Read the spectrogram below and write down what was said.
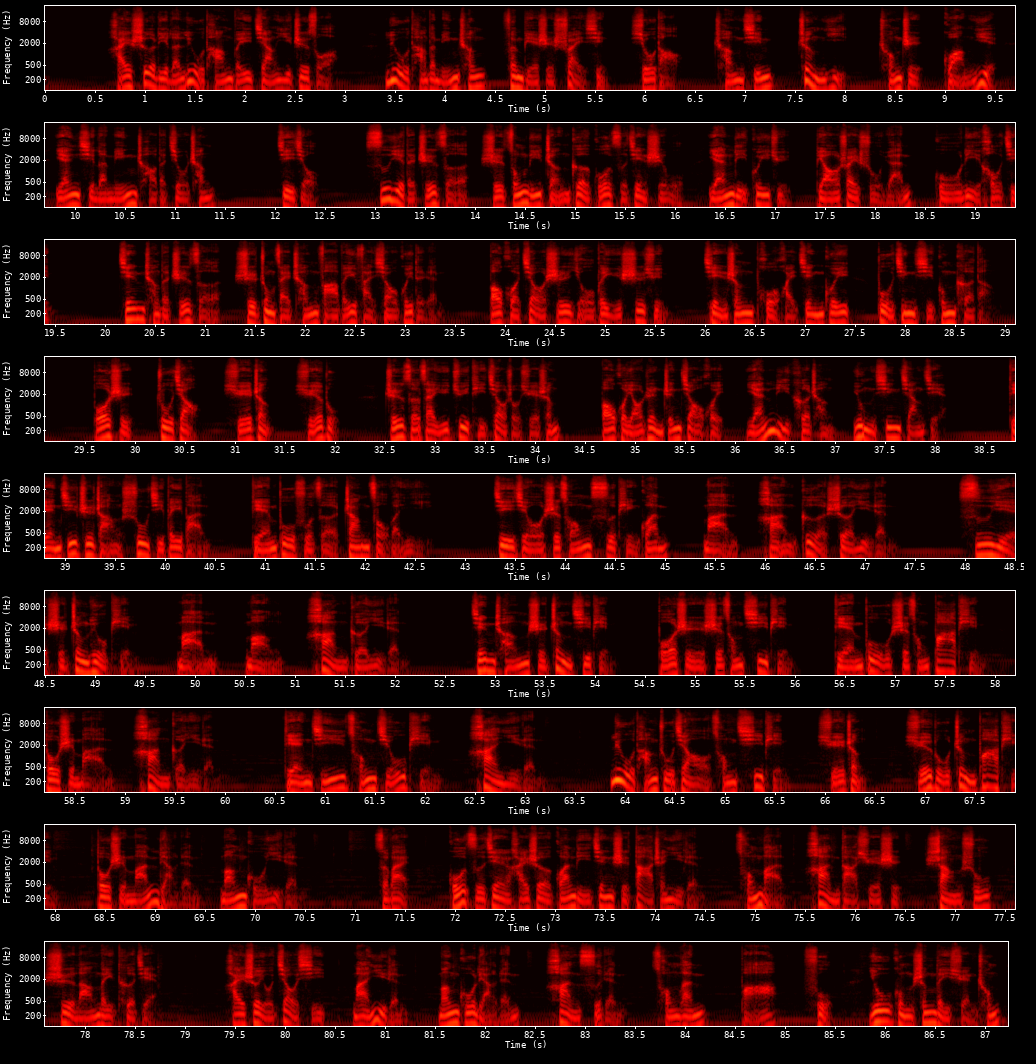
还设立了六堂为讲义之所。六堂的名称分别是率性、修道、诚心、正义、重治、广业，沿袭了明朝的旧称。祭酒。司业的职责是总理整个国子监事务，严厉规矩，表率属员，鼓励后进。监丞的职责是重在惩罚违反校规的人，包括教师有悖于师训、监生破坏监规、不精细功课等。博士、助教、学政、学录职责在于具体教授学生，包括要认真教诲、严厉课程、用心讲解。典籍执掌书籍碑版，典部负责章奏文仪。祭酒是从四品官，满汉各设一人；司业是正六品，满蒙汉各一人；监丞是正七品，博士是从七品，典部是从八品，都是满汉各一人；典籍从九品，汉一人；六堂助教从七品，学政、学录正八品，都是满两人，蒙古一人。此外。国子监还设管理监视大臣一人，从满汉大学士、尚书、侍郎内特检；还设有教习满一人，蒙古两人，汉四人，从恩、拔、复、优贡生内选充；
